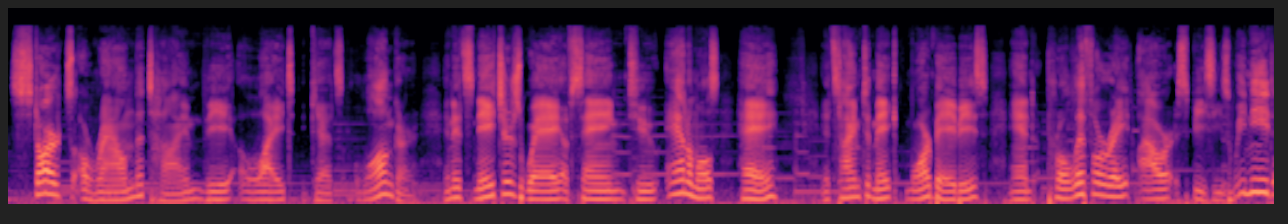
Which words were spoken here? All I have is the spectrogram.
starts around the time the light gets longer. And it's nature's way of saying to animals, hey, it's time to make more babies and proliferate our species. We need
